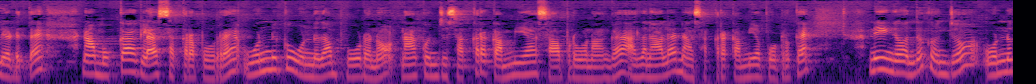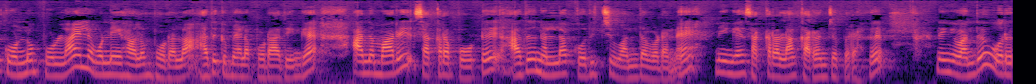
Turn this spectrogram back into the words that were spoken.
அவள் எடுத்தேன். நான் முக்கால் கிளாஸ் சர்க்கரை போடுறேன். ஒன்றுக்கு ஒன்று தான் போடணும். நான் கொஞ்சம் சர்க்கரை கம்மியாக சாப்பிடுவோம் நாங்கள் அதனால் நான் சர்க்கரை கம்மியாக போட்டிருக்கேன். நீங்கள் வந்து கொஞ்சம் ஒன்றுக்கு ஒன்றும் போடலாம் இல்லை ஒன்றே காலம் போடலாம். அதுக்கு மேலே போடாதீங்க. அந்த மாதிரி சர்க்கரை போட்டு அது நல்லா கொதித்து வந்த உடனே நீங்கள் சர்க்கரைலாம் கரைஞ்ச பிறகு நீங்கள் வந்து ஒரு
